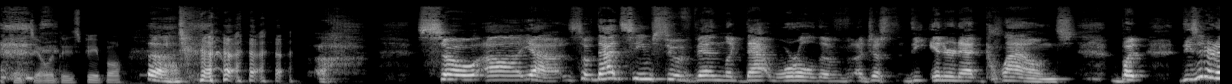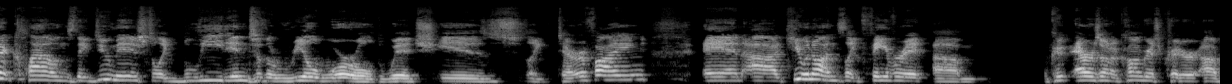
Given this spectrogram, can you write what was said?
I can't deal with these people. Ugh. So uh yeah, so that seems to have been like that world of uh, just the internet clowns. But these internet clowns, they do manage to like bleed into the real world, which is like terrifying. And uh QAnon's like favorite um Arizona Congress critter, uh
